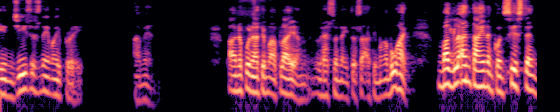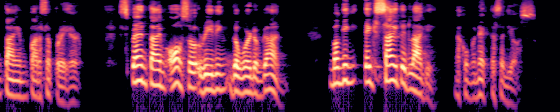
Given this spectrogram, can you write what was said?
In Jesus' name I pray. Amen. Paano po natin ma-apply ang lesson na ito sa ating mga buhay? Maglaan tayo ng consistent time para sa prayer. Spend time also reading the Word of God. Maging excited lagi na kumonekta sa Diyos.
